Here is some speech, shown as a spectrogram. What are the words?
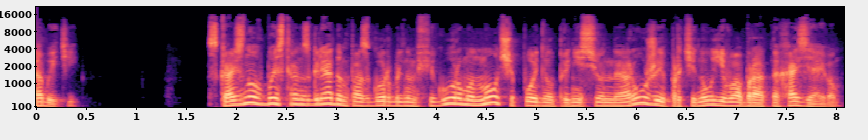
событий. Скользнув быстрым взглядом по сгорбленным фигурам, он молча поднял принесенное оружие и протянул его обратно хозяевам.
